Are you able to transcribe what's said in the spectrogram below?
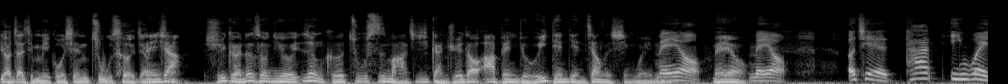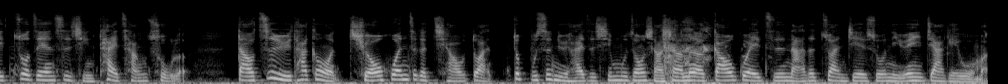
要在美国先注册这样。等一下，许可那时候你有任何蛛丝马迹感觉到阿 Ben 有一点点这样的行为吗？没有，没有，没有。而且他因为做这件事情太仓促了，导致于他跟我求婚这个桥段，都不是女孩子心目中想象那个高贵姿拿着钻戒说你愿意嫁给我吗？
